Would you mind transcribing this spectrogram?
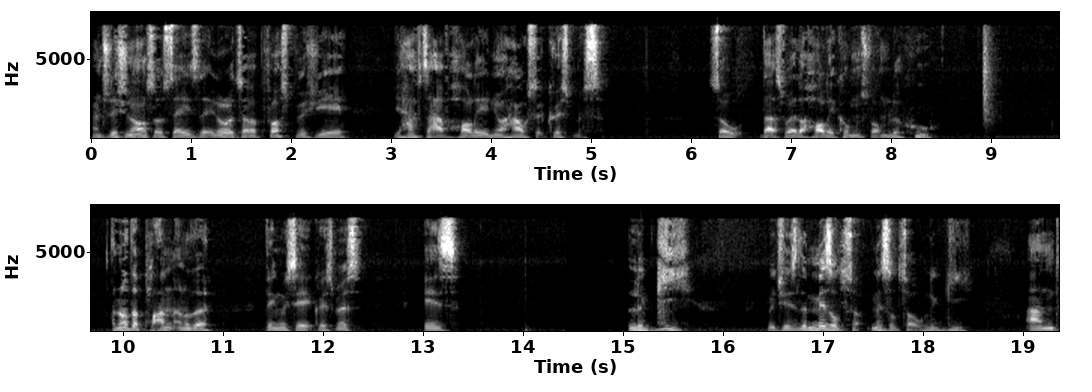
And tradition also says that in order to have a prosperous year, you have to have holly in your house at Christmas. So that's where the holly comes from, le houx. Another plant, another thing we see at Christmas is le gui, which is the mistletoe, mistletoe, le gui. And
